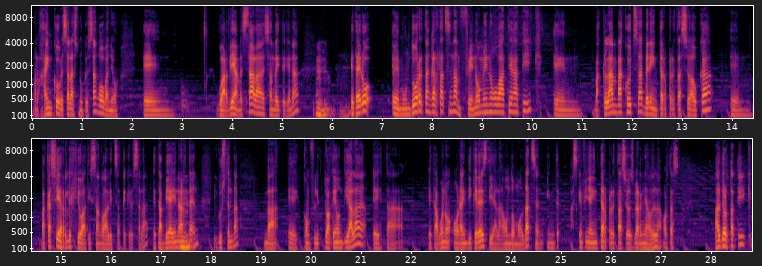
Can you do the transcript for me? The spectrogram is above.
bueno, jainko bezala ez nuke esango, baino en, guardia bezala esan daitekena. Hmm. Eta ero, e, mundu horretan gertatzen den fenomeno bategatik, en, ba, klan bakoitzak bere interpretazio dauka, en, bakasi erlijio bat izango alitzateke bezala, eta behaien mhm. artean ikusten da, ba, e, konfliktuak egon diala, eta, eta bueno, oraindik ere ez diala ondo moldatzen, Inter, azken fina interpretazio ezberdina dela, hortaz, alde hortatik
